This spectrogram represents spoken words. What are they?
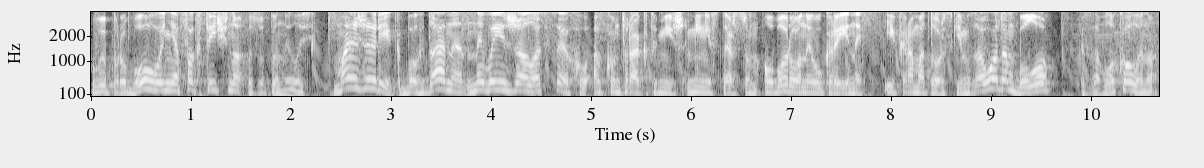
випробовування фактично зупинились. Майже рік Богдана не виїжджала з цеху, а контракт між Міністерством оборони України і Краматорським заводом було заблоковано.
